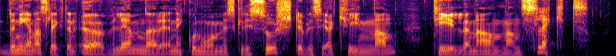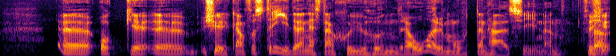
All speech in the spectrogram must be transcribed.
den ena släkten överlämnar en ekonomisk resurs, det vill säga kvinnan, till en annan släkt. Eh, Och eh, kyrkan får strida i nästan 700 år mot den här synen. För eh,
